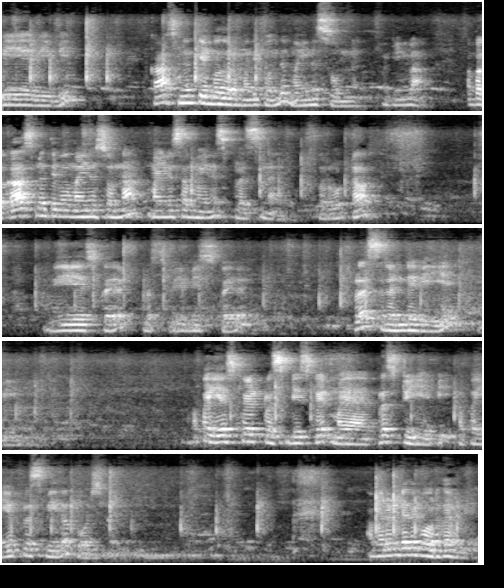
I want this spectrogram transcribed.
VA VB cos நூற்றி எண்பதோட மதிப்பு வந்து மைனஸ் ஒன்று ஓகேங்களா அப்போ காசு நூற்றி ஐம்பது மைனஸ் ஒன்னா மைனஸ் ஆர் மைனஸ் ப்ளஸ்னு இப்போ root of VA square plus VB square plus ரெண்டு விஏ விபி அப்போ A square plus B square plus two AB அப்போ ஏ ப்ளஸ் பி தான் ஹோல் ஸ்கொயர் அப்போ ரெண்டு இது ஒரு தான் வெளியே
